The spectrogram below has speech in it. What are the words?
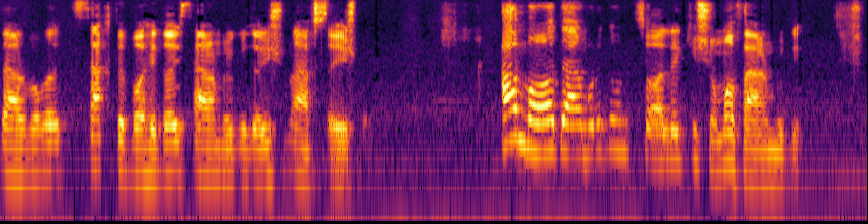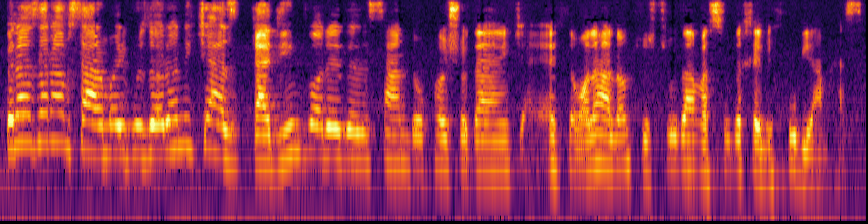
در واقع سقف واحدهای سرمایه گذاریشون افزایش بدن. اما در مورد اون سوالی که شما فرمودید به نظرم سرمایه گذارانی که از قدیم وارد صندوق ها شدن که احتمالا الان تو سودن و سود خیلی خوبی هم هست.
